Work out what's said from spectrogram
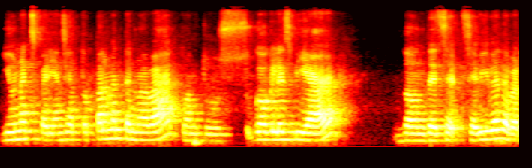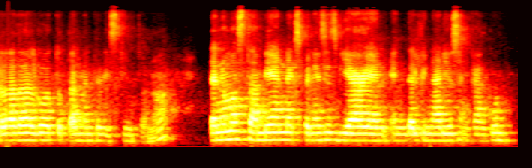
y una experiencia totalmente nueva con tus goggles VR, donde se, se vive de verdad algo totalmente distinto, ¿no? Tenemos también experiencias VR en, en delfinarios en Cancún.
